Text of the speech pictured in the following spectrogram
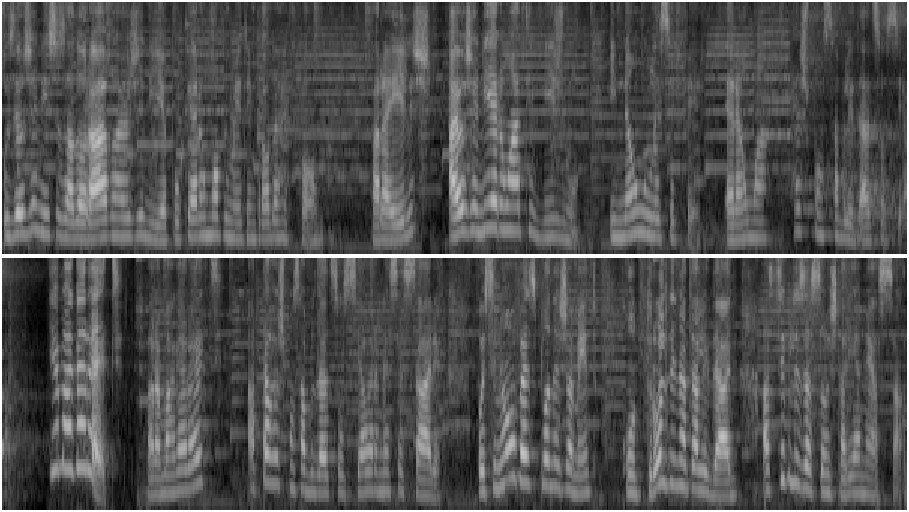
os eugenistas adoravam a eugenia porque era um movimento em prol da reforma. Para eles, a eugenia era um ativismo e não um laissez-faire, era uma responsabilidade social. E a Margarete? Para a Margarete, a tal responsabilidade social era necessária, pois se não houvesse planejamento, controle de natalidade, a civilização estaria ameaçada.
